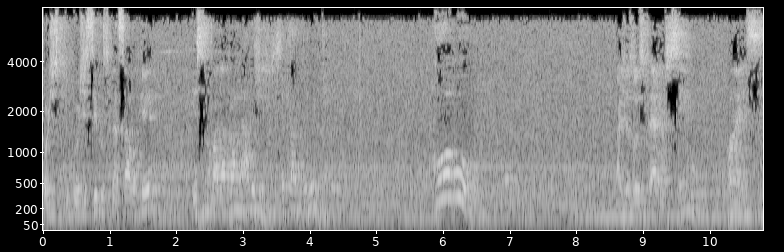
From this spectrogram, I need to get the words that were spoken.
Os, os discípulos pensavam o quê? Isso não vai dar para nada, Jesus. Você está doido? Como? Mas Jesus pega os cinco pães,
